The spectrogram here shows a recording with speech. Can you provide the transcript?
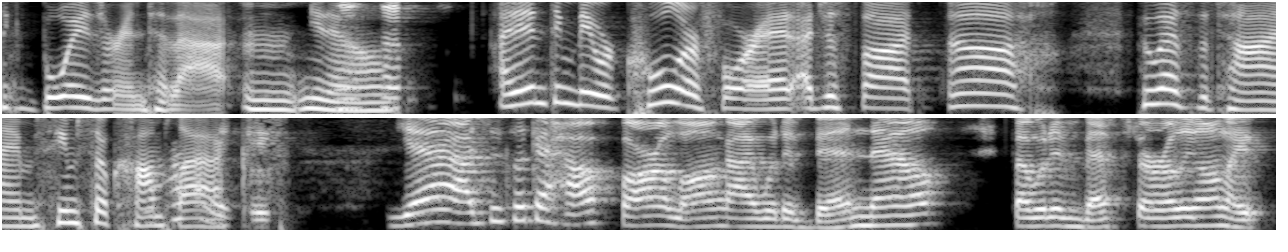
like boys are into that. And, you know, mm-hmm. I didn't think they were cooler for it. I just thought, ugh, who has the time? Seems so complex. Right. Yeah. I just look at how far along I would have been now if I would have invested early on. Like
